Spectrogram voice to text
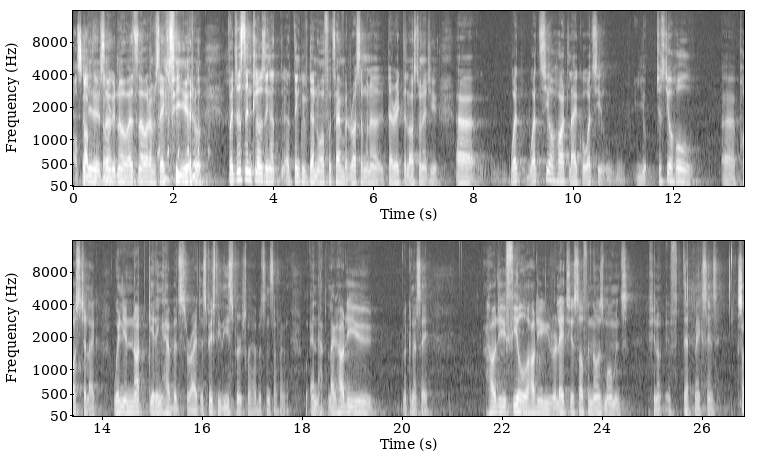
I'll stop but anyway, so good. No, that's not what I'm saying to you at all. But just in closing, I, I think we've done well for time. But Ross, I'm gonna direct the last one at you. Uh, what What's your heart like, or what's your, your just your whole uh, posture like when you're not getting habits right, especially these spiritual habits and stuff like that? And like, how do you, what can I say? How do you feel? How do you relate to yourself in those moments? If you know, if that makes sense. So,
